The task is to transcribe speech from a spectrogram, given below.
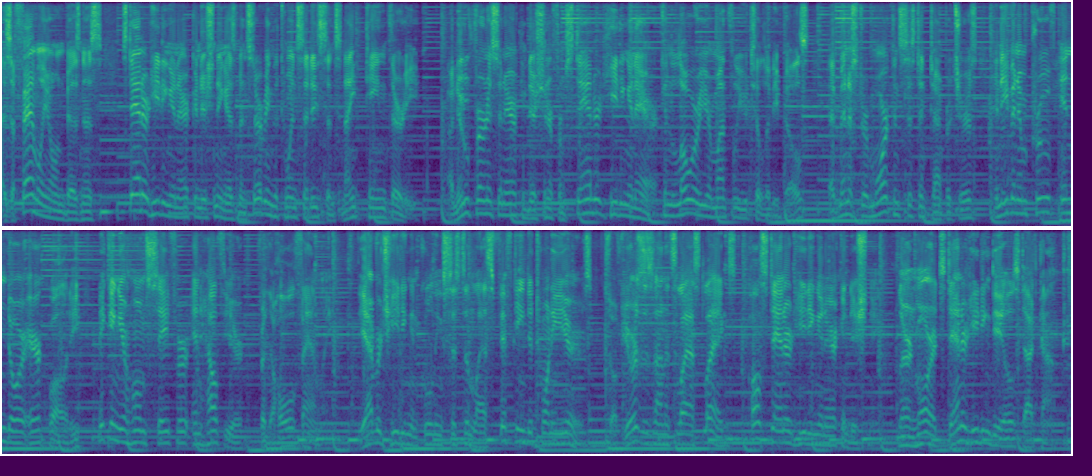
As a family owned business, Standard Heating and Air Conditioning has been serving the Twin Cities since 1930. A new furnace and air conditioner from Standard Heating and Air can lower your monthly utility bills, administer more consistent temperatures, and even improve indoor air quality, making your home safer and healthier for the whole family. The average heating and cooling system lasts 15 to 20 years, so if yours is on its last legs, call Standard Heating and Air Conditioning. Learn more at standardheatingdeals.com.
